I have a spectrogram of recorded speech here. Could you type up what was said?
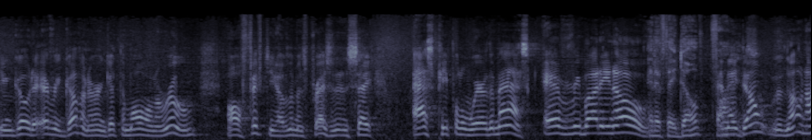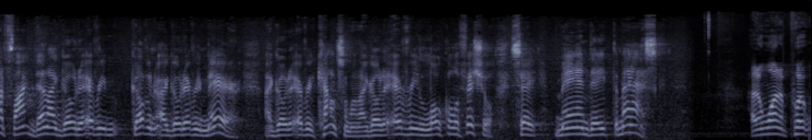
you can go to every governor and get them all in a room, all 50 of them as president, and say, ask people to wear the mask. Everybody knows. And if they don't, fines. And they don't, no, not fine. Then I go to every governor, I go to every mayor, I go to every councilman, I go to every local official, say, mandate the mask. I don't want to put.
